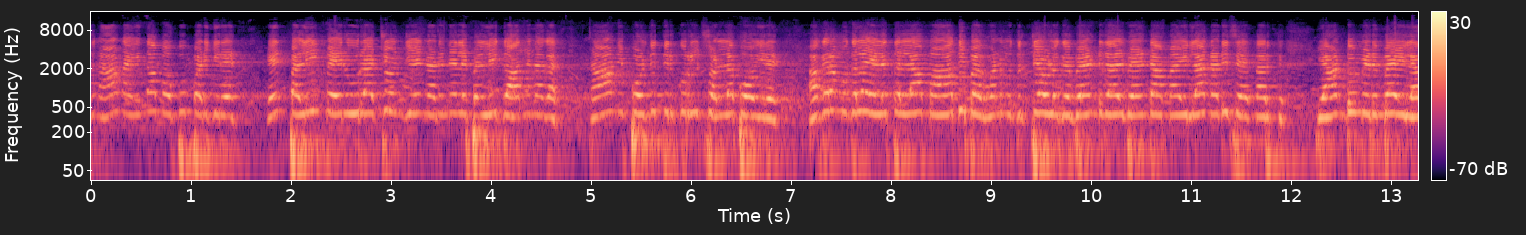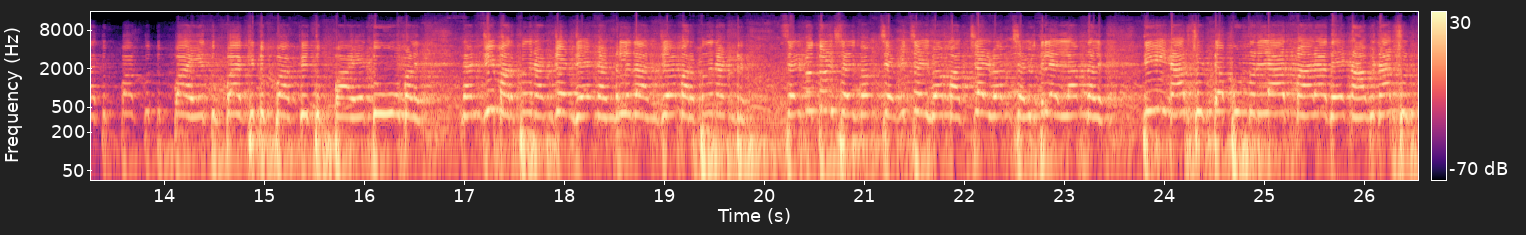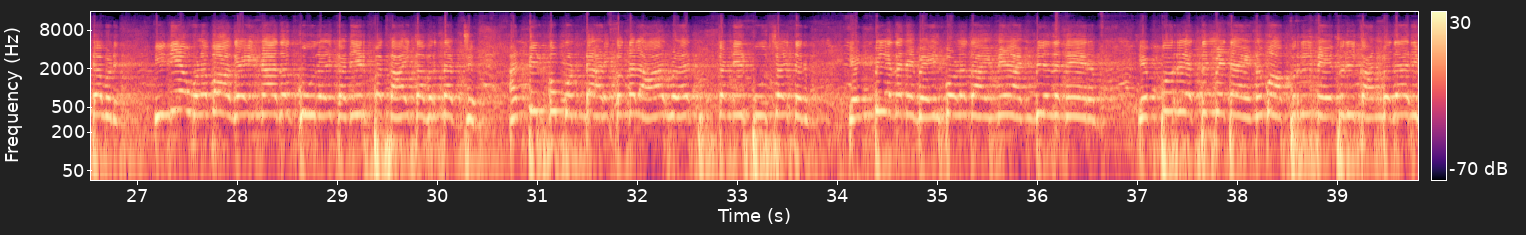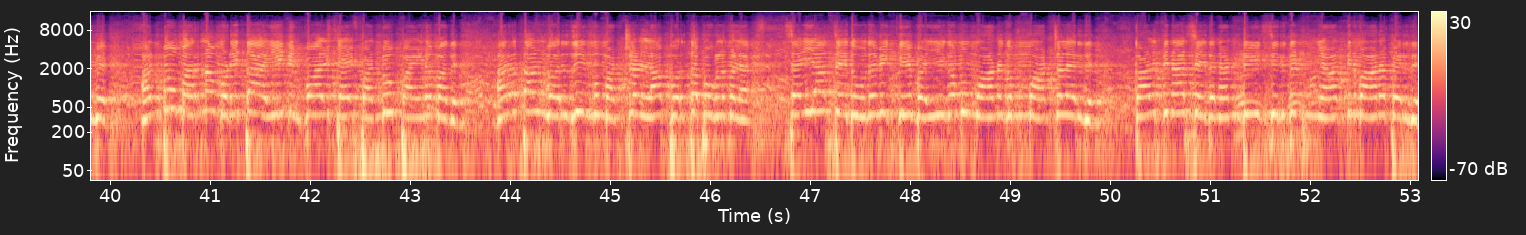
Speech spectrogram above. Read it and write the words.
ராமதாஸ் நான் ஐந்தாம் வகுப்பு படிக்கிறேன். என் பள்ளியின் பெயர் ஊராட்சி ஒன்றிய நடுநிலைப்பள்ளி காந்தி நகர் நான் இப்பொழுது திருக்குறள் சொல்ல போகிறேன். அகர முதல எழுத்தெல்லாம் ஆதி பகவான் முதிர்ச்சிய உலக வேண்டுதல் வேண்டாமா? இல்லா நடி சேர்ந்தார்க்கு. யாண்டும் இடும்பே இல்ல. துப்பாக்கு துப்பாய துப்பாக்கி துப்பாக்கி துப்பாய தூமலை நன்றி மறப்பது நன்றொன்றே நன்றுள்ளது அன்பு மரணம் உடைத்தாயின் வாழ்க்கை பண்பு பயணம் அது. அறத்தான் வருது இங்கும் மற்றெல்லாம் பொருத்த புகழுமல்ல செய்யா செய்த உதவிக்கு வையகமும் வானகமும் ஆற்றல் அறிது காலத்தினார் செய்த நன்றி சிறிது ஞானத்தின் ஆன பெறுது.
